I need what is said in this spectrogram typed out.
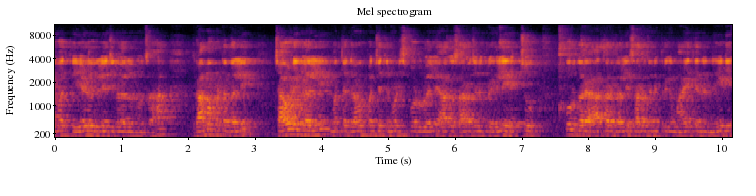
ಐವತ್ತೇಳು ವಿಲೇಜ್ಗಳಲ್ಲೂ ಸಹ ಗ್ರಾಮ ಮಟ್ಟದಲ್ಲಿ, ಚಾವಡಿಗಳಲ್ಲಿ ಮತ್ತು ಗ್ರಾಮ ಪಂಚಾಯತಿ ನೋಟಿಸ್ ಬೋರ್ಡ್ಗಳಲ್ಲಿ ಹಾಗೂ ಸಾರ್ವಜನಿಕರು ಎಲ್ಲಿ ಹೆಚ್ಚು ಕೂರಿದರೆ ಆ ಥರದಲ್ಲಿ ಸಾರ್ವಜನಿಕರಿಗೆ ಮಾಹಿತಿಯನ್ನು ನೀಡಿ,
